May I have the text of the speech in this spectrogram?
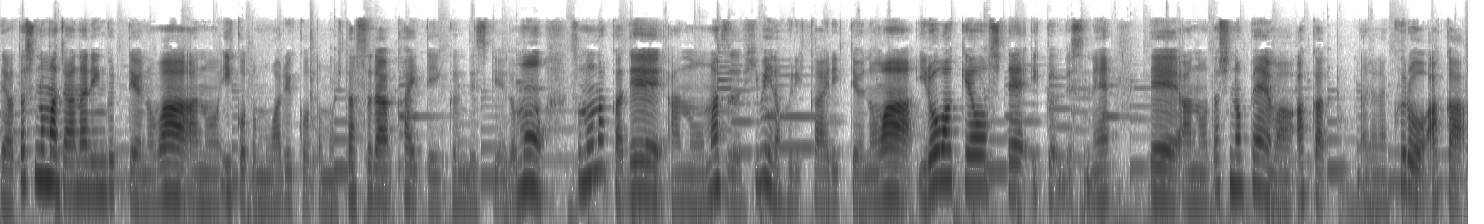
で私のまあジャーナリングっていうのはあのいいことも悪いこともひたすら書いていくんですけれどもその中であのまず日々の振り返りっていうのは色分けをしていくんですね。であの私のペンは赤あじゃない黒赤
